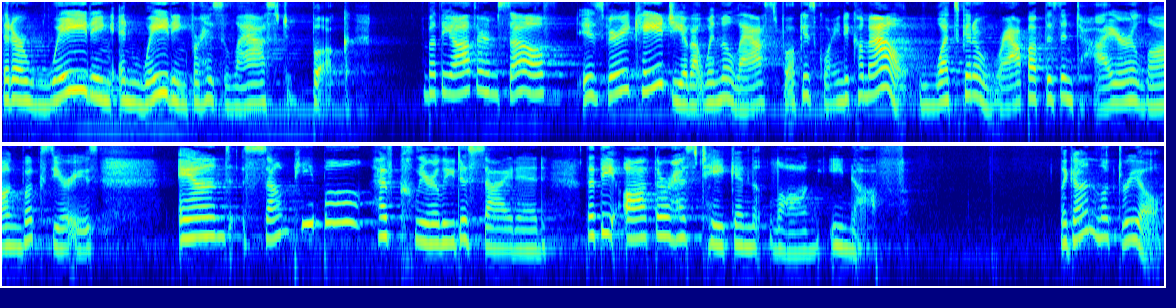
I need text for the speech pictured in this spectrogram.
that are waiting and waiting for his last book. But the author himself is very cagey about when the last book is going to come out, what's going to wrap up this entire long book series. And some people have clearly decided that the author has taken long enough. The gun looked real.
